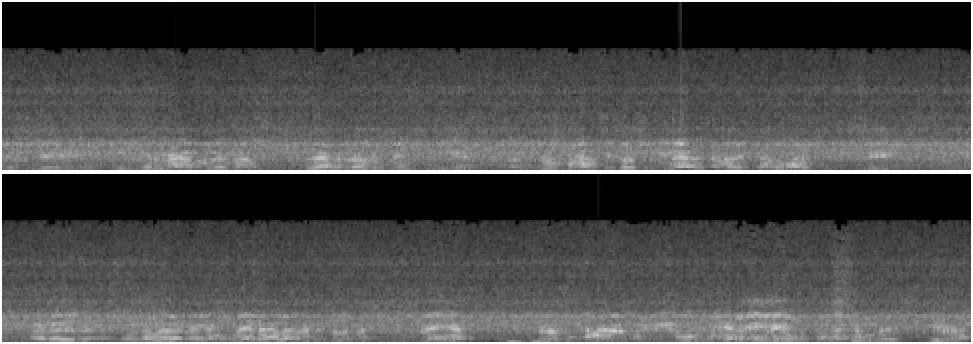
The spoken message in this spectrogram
este, informar, lo demás, la verdad les mentiría. Los colores sí son similares a la de Ecuador, Sí. A la de Venezuela. a la de Venezuela, la de Venezuela no es su estrella, pero son colores muy vivos, muy alegres, y rojo.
